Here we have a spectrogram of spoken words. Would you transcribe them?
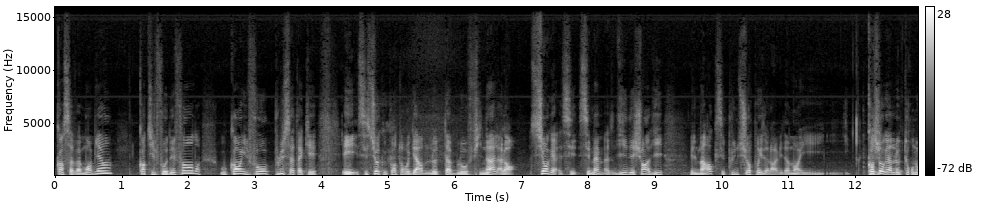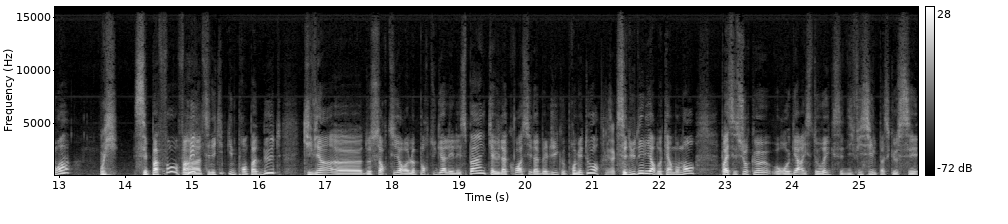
quand ça va moins bien, quand il faut défendre ou quand il faut plus attaquer. Et c'est sûr que quand on regarde le tableau final, alors si on c'est même Didier Deschamps a dit, mais le Maroc c'est plus une surprise. Alors évidemment, il- quand Je- on regarde le tournoi, Oui. c'est pas faux. Enfin, Oui. c'est une équipe qui ne prend pas de but, qui vient euh, de sortir le Portugal et l'Espagne, qui a eu la Croatie et la Belgique au premier tour. C'est du délire. Donc à un moment, après c'est sûr que au regard historique, c'est difficile parce que c'est,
